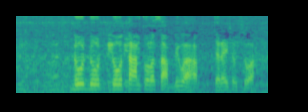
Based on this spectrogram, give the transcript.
ทีครับติ ดูดูดูตามโทรศัพท์ดีกว่าครับ จะได้ชัวร์ๆ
